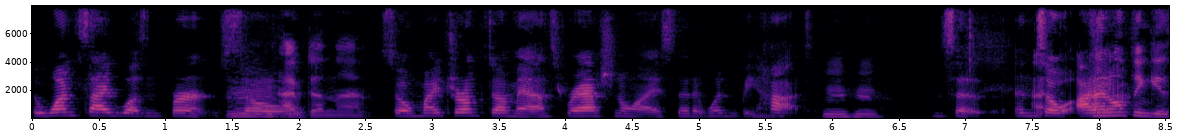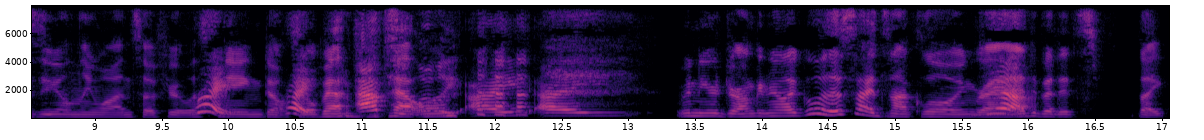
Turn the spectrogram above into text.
the one side wasn't burned. So Mm, I've done that. so my drunk dumbass rationalized that it wouldn't be hot. Mm-hmm. And so and so I, I, don't think he's the only one. So if you're Right, listening, don't right, feel bad about absolutely. that one. I I when you're drunk and you're like, "Oh, this side's not glowing red," Yeah. but it's like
